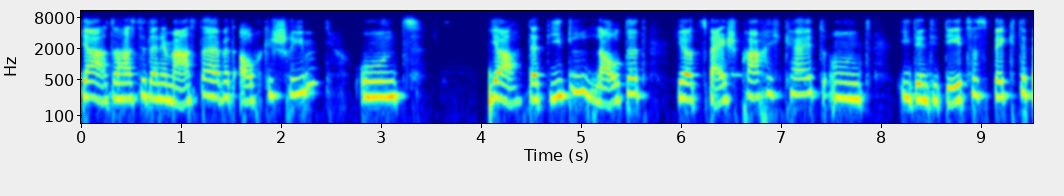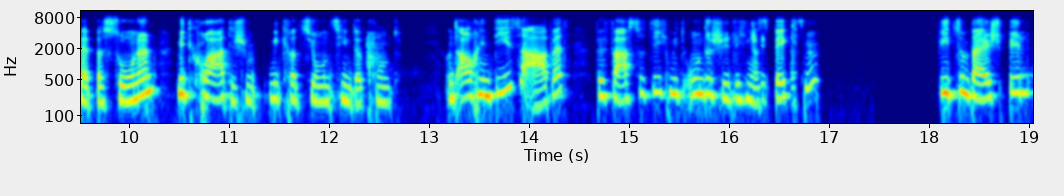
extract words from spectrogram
Ja, du hast dir deine Masterarbeit auch geschrieben und ja, der Titel lautet ja Zweisprachigkeit und Identitätsaspekte bei Personen mit kroatischem Migrationshintergrund. Und auch in dieser Arbeit befasst du dich mit unterschiedlichen Aspekten, wie zum Beispiel,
